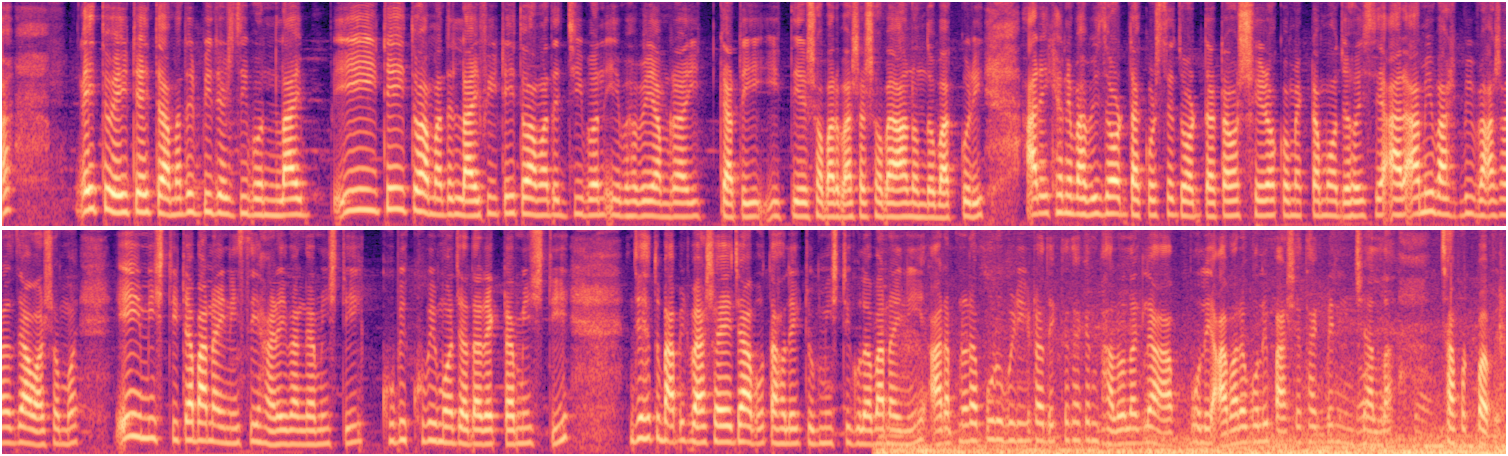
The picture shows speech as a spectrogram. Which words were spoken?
এই তো, এইটাই তো আমাদের বিদেশ জীবন লাইফ এইটাই তো আমাদের লাইফ এইটাই তো আমাদের জীবন। এভাবে আমরা ঈদ কাটি, ঈদে সবার বাসা সবাই আনন্দ ভাগ করি। আর এখানে ভাবি জর্দা করছে, জর্দাটাও সেরকম একটা মজা হয়েছে। আর আমি বাসা যাওয়ার সময় এই মিষ্টিটা বানাই নিছি হাঁড়ি ভাঙ্গা মিষ্টি। খুবই খুবই মজাদার একটা মিষ্টি। যেহেতু বাবির বাসায় যাব, তাহলে একটু মিষ্টিগুলো বানাই নিই। আর আপনারা পুরো ভিডিওটা দেখতে থাকেন, ভালো লাগলে বলে, আবারও বলে, পাশে থাকবেন ইনশাল্লাহ সাপোর্ট পাবেন।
